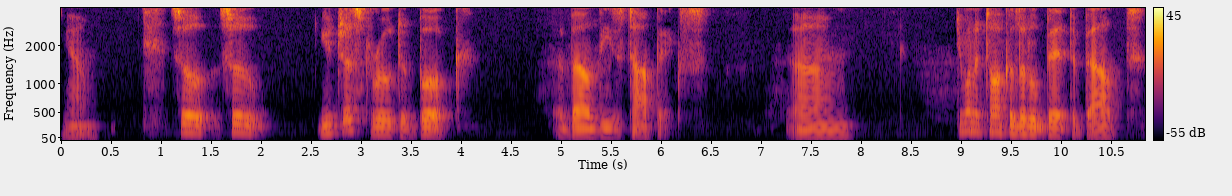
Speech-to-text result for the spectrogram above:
Yeah. So so you just wrote a book about these topics. Um, do you want to talk a little bit about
